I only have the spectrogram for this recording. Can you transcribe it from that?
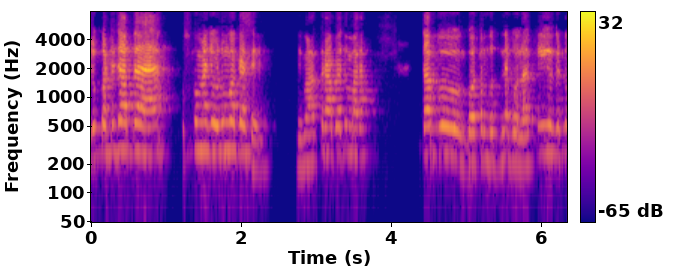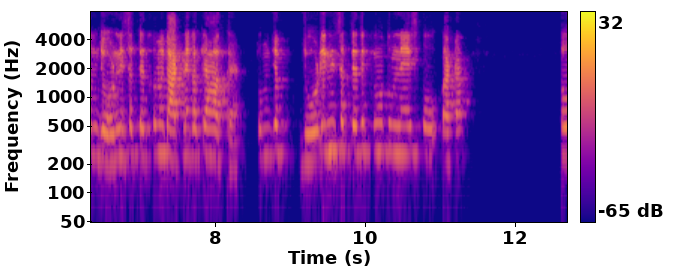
जो कट जाता है, उसको मैं जोड़ूँगा कैसे? दिमाग खराब है तुम्हारा। तब गौतम बुद्ध ने बोला कि अगर तुम जोड़ नहीं सकते तो तुम्हें काटने का क्या हक है? तुम जब जोड़ ही नहीं सकते तो क्यों तुमने इसको काटा? तो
